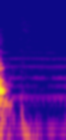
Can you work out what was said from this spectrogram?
you.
